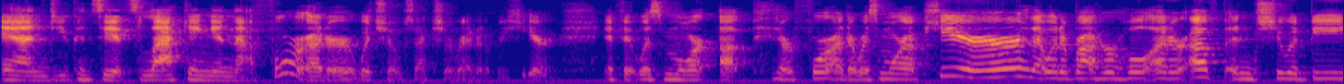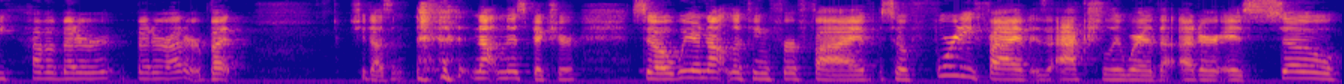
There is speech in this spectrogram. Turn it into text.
and you can see it's lacking in that fore udder, which was actually right over here. If it was more up, her fore udder was more up here, that would have brought her whole udder up and she would be have a better better udder. But she doesn't, not in this picture. So we are not looking for five. So 45 is actually where the udder is so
